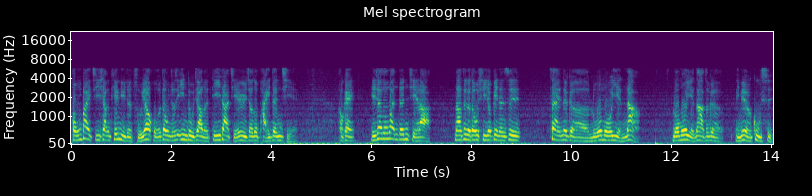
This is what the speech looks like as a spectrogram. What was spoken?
崇拜吉祥天女的主要活动就是印度教的第一大节日叫做排灯节。OK。也叫做万灯节啦，那这个东西就变成是在那个罗摩衍那，罗摩衍那这个里面有个故事，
